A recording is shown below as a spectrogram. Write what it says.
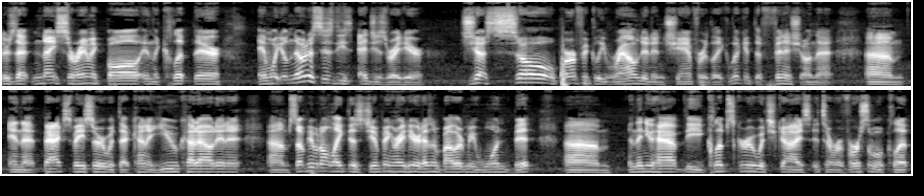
There's that nice ceramic ball in the clip there. And what you'll notice is these edges right here. Just so perfectly rounded and chamfered. Like, look at the finish on that. Um, and that back spacer with that kind of U cut out in it. Um, some people don't like this jimping right here. It hasn't bothered me one bit. Um, and then you have the clip screw, which, guys, it's a reversible clip.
